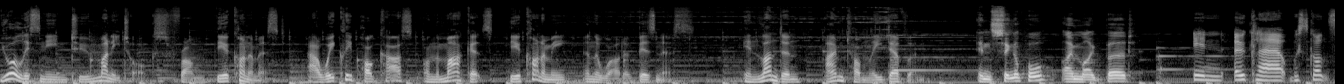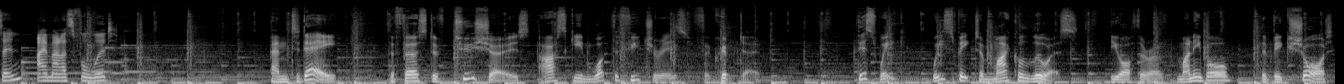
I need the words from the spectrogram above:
You're listening to Money Talks from The Economist, our weekly podcast on the markets, the economy, and the world of business. In London, I'm Tom Lee Devlin. In Singapore, I'm Mike Bird. In Eau Claire, Wisconsin, I'm Alice Fulwood. And today, the first of two shows asking what the future is for crypto. This week, we speak to Michael Lewis, the author of Moneyball, The Big Short,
